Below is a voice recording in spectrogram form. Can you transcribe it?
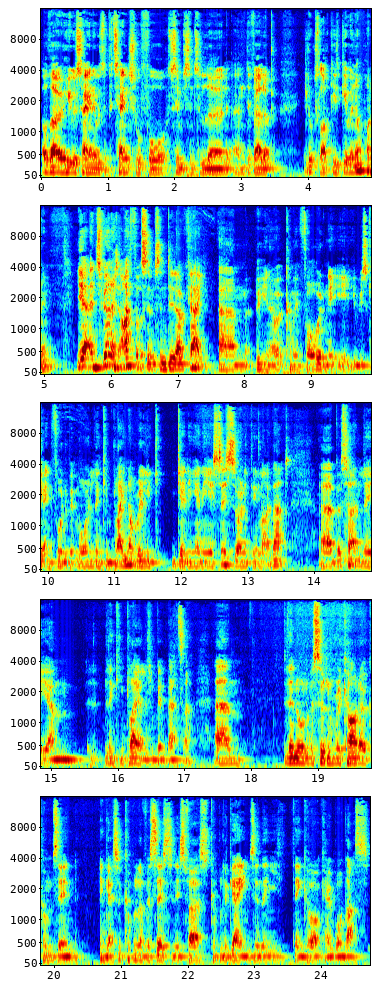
although he was saying there was a potential for Simpson to learn and develop, it looks like he's given up on him. Yeah, and to be honest, I thought Simpson did okay. Um, you know, coming forward, and he, he was getting forward a bit more in linking play, not really getting any assists or anything like that, uh, but certainly um, linking play a little bit better. Um, but then all of a sudden, Ricardo comes in and gets a couple of assists in his first couple of games, and then you think, oh, okay, well that's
